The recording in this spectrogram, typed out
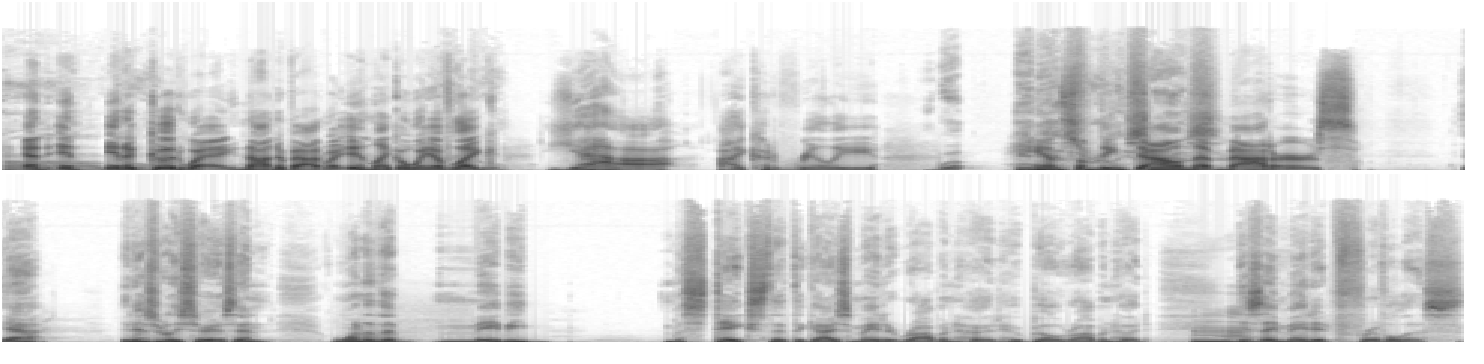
and in Oh, in a good way, not in a bad way, in like a way of like, cool. yeah, I could really Well, hand something really down serious. that matters. Yeah, it is really serious. And one of the maybe mistakes that the guys made at Robinhood who built Robinhood, mm. is they made it frivolous.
